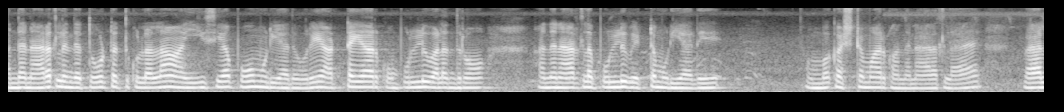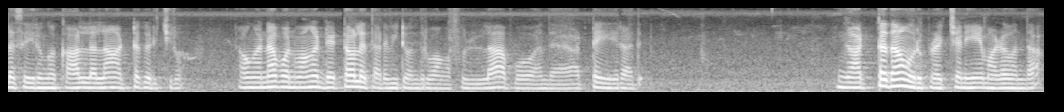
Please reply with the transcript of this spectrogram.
அந்த நேரத்தில் இந்த தோட்டத்துக்குள்ளெல்லாம் ஈஸியாக போக முடியாது. ஒரே அட்டையாக இருக்கும். புல் வளர்ந்துரும். அந்த நேரத்தில் புல் வெட்ட முடியாது. ரொம்ப கஷ்டமாக இருக்கும் அந்த நேரத்தில். வேலை செய்கிறவங்க கால்லெல்லாம் அட்டை கடிச்சிடும் அவங்க என்ன பண்ணுவாங்க? டெட்டாலை தடவிட்டு வந்துடுவாங்க ஃபுல்லாக அப்போது அந்த அட்டை ஏறாது. இங்கே அட்டை தான் ஒரு பிரச்சனையே. மழை வந்தால்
